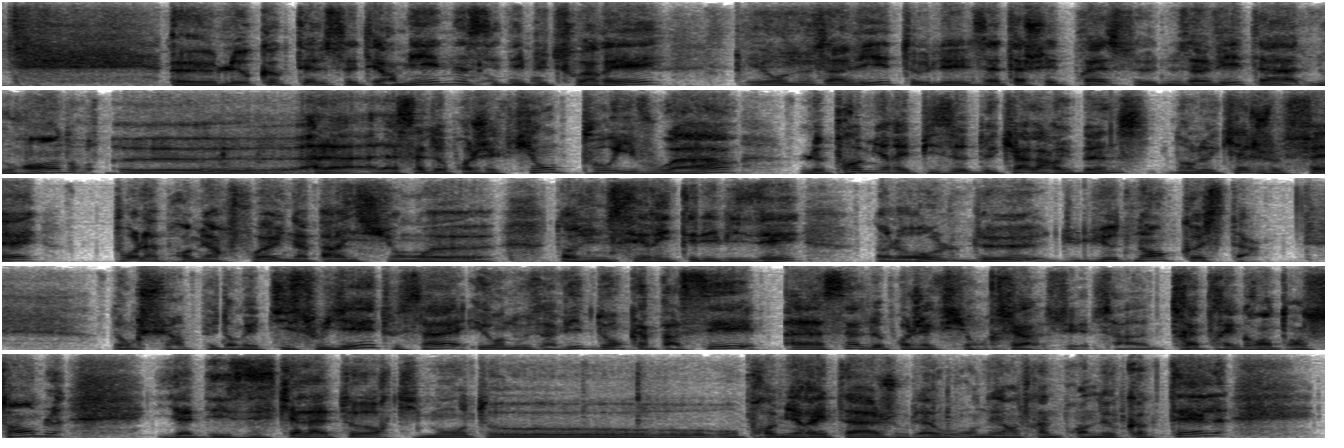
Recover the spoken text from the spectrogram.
Euh, le cocktail se termine, c'est début de soirée. Et on nous invite, les attachés de presse nous invitent à nous rendre euh, à, la, salle de projection pour y voir le premier épisode de Carla Rubens dans lequel je fais pour la première fois une apparition euh, dans une série télévisée dans le rôle du lieutenant Costa. Donc je suis un peu dans mes petits souliers, tout ça, et on nous invite donc à passer à la salle de projection. C'est un- très très grand ensemble. Il y a des escalators qui montent au, au premier étage, ou là où on est en train de prendre le cocktail.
